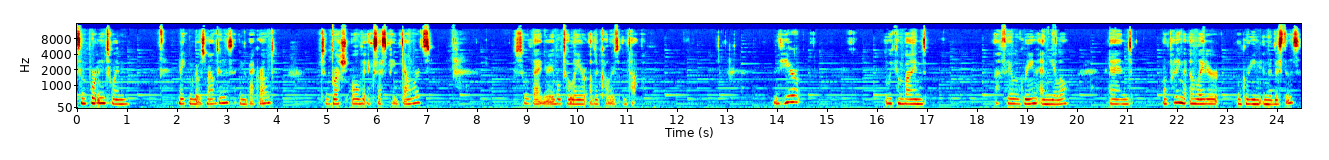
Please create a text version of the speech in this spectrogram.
It's important when making those mountains in the background to brush all the excess paint downwards so that you're able to layer other colors on top. And here we combined a phthalo green and yellow and we're putting a lighter green in the distance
